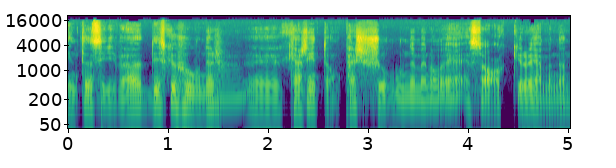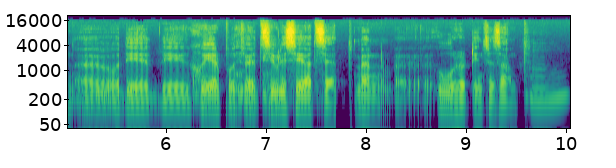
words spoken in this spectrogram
intensiva diskussioner. Mm. Uh, kanske inte om personer men om saker och ämnen. Och det, det sker på ett väldigt civiliserat sätt men oerhört intressant. Mm.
